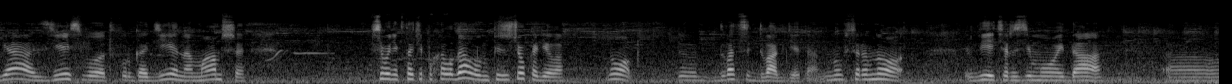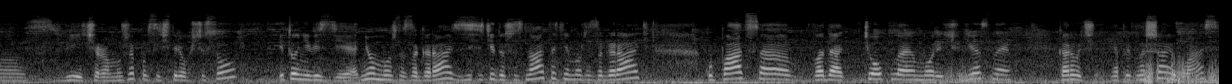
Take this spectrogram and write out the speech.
я здесь вот в Фургаде, на Мамше. Сегодня, кстати, похолодало, он пиджачок одела. Но 22 где-то. Но все равно ветер зимой, да, э, с вечером уже после 4 часов. И то не везде. Днем можно загорать, с 10 до 16 можно загорать, купаться. Вода теплая, море чудесное. Короче, я приглашаю вас,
